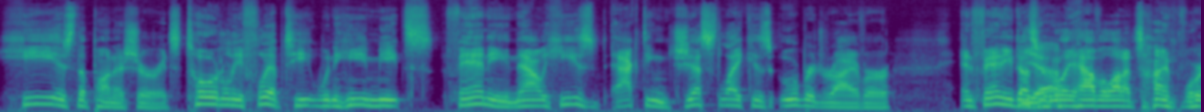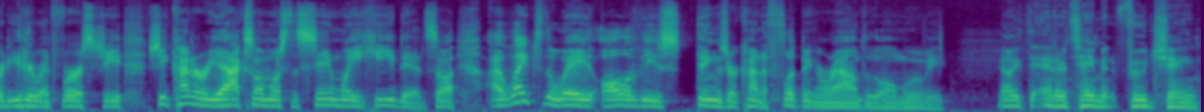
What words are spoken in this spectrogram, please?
he is the Punisher. It's totally flipped. He when he meets Fanny, now he's acting just like his Uber driver. And Fanny doesn't Yeah. really have a lot of time for it either at first. She she kind of reacts almost the same way he did. So I liked the way all of these things are kind of flipping around through the whole movie. I like the entertainment food chain.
